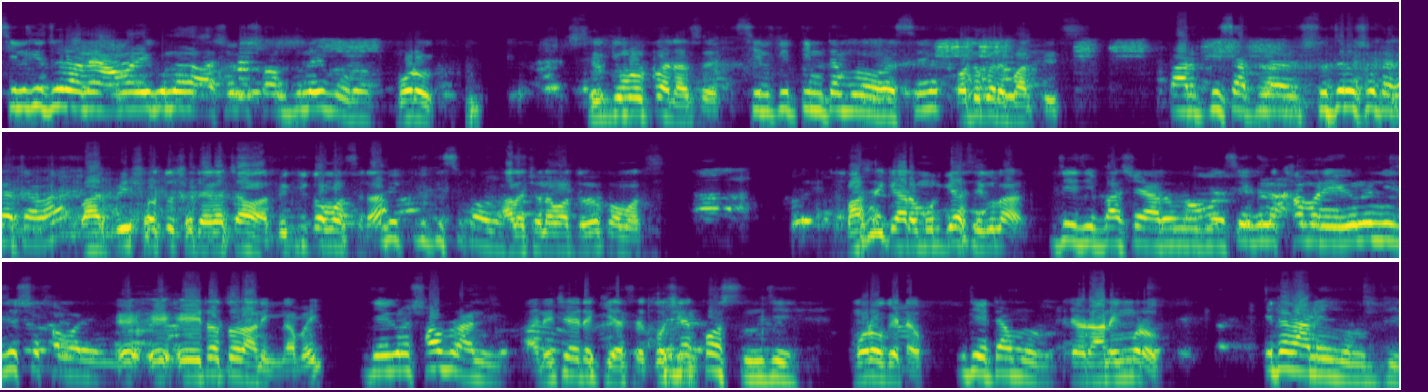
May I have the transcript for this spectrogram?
সিল্কি জোড়া নেই আমার এগুলো আসলে সবগুলোই বড় মোরগ? সিল্কি মোরগ কয়টা আছে? সিল্কি তিনটা মোড়ক আছে। কত করে পার পিস পার পিস আপনার সতেরোশো টাকা চাওয়া। পার পিস সতেরোশো টাকা চাওয়া। বিক্রি কম আছে না? বিক্রি কিছু কম। আলোচনার মাধ্যমে কম আছে। বাসায় কি আরও মুরগি আছে এগুলা? জি জি বাসায় আরও মুরগি আছে। এগুলো খামারে এগুলো নিজস্ব খামারে। এটা তো রানিং না ভাই? যে এগুলো সব রানি আর নিচে এটা কি আছে? কোচিং? এটা কসম জি। মোরগ এটাও? জি এটা মোরগ। এটা রানিং মোরগ? এটা রানিং মোরগ জি।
